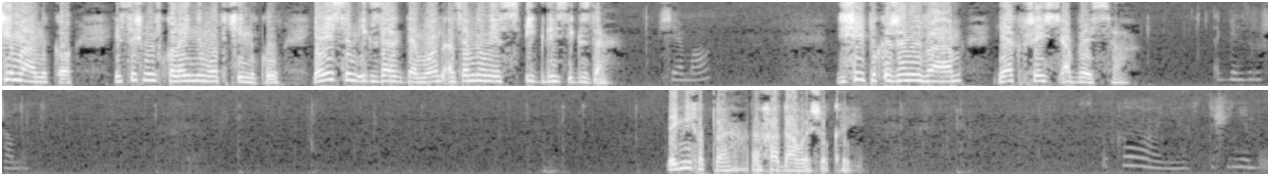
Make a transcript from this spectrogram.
Siemanko, jesteśmy w kolejnym odcinku. Ja jestem Xdark Demon, a ze mną jest Iglis XD. Siema. Dzisiaj pokażemy wam, jak przejść Abyssa. Tak więc ruszamy. Daj mi HP. Aha, dałeś, okej. Spokojnie, ty się nie bój.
